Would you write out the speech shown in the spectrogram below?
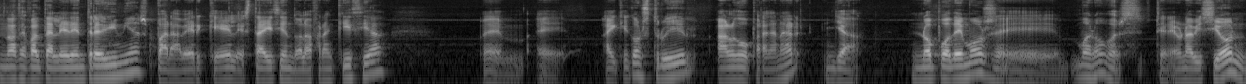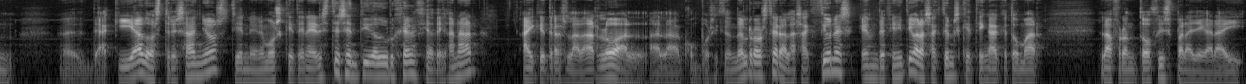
no hace falta leer entre líneas para ver que le está diciendo a la franquicia eh, eh, hay que construir algo para ganar ya. No podemos, eh, bueno, pues tener una visión eh, de aquí a dos, tres años. Tenemos que tener este sentido de urgencia de ganar. Hay que trasladarlo al, a la composición del roster, a las acciones, en definitiva, a las acciones que tenga que tomar la front office para llegar ahí.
